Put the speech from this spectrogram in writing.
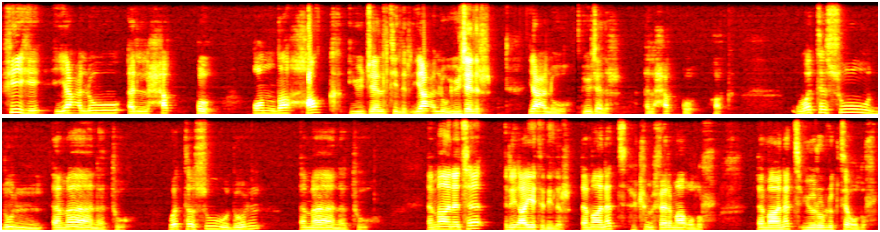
Fihi ya'lu el hakku onda hak yüceltilir. Ya'lu yücelir. Ya'lu yücelir. El hakku hak. Ve tesudul emanetu ve tesudul emanetu emanete riayet edilir. Emanet hüküm ferma olur emanet yürürlükte olur.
